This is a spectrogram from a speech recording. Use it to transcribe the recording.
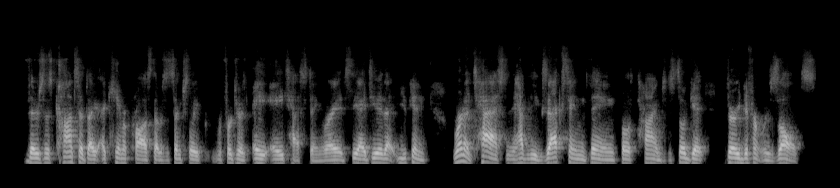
there's this concept I, I, came across that was essentially referred to as AA testing, right? It's the idea that you can run a test and have the exact same thing both times and still get very different results,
